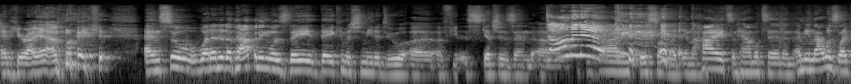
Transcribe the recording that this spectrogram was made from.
and here I am, like." And so what ended up happening was they they commissioned me to do a, a few sketches and uh, Dominic! designs based on like In the Heights and Hamilton, and I mean that was like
